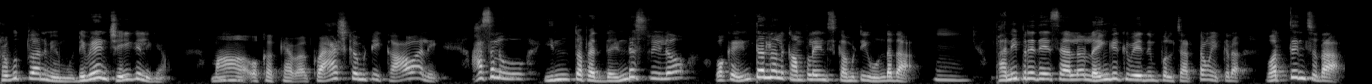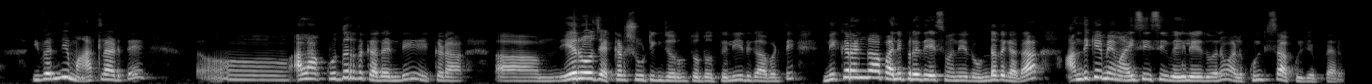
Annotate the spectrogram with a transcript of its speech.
ప్రభుత్వాన్ని మేము డిమాండ్ చేయగలిగాం. మా ఒక క్వా- క్వాష్ కమిటీ కావాలి. అసలు ఇంత పెద్ద ఇండస్ట్రీలో ఒక ఇంటర్నల్ కంప్లైంట్స్ కమిటీ ఉండదా? పని ప్రదేశాల్లో లైంగిక వేధింపుల చట్టం ఇక్కడ వర్తించదా? ఇవన్నీ మాట్లాడితే అలా కుదరదు కదండి. ఇక్కడ ఏ రోజు ఎక్కడ షూటింగ్ జరుగుతుందో తెలియదు కాబట్టి నికరంగా పని ప్రదేశం అనేది ఉండదు కదా. అందుకే మేము ఐసీసీ వేయలేదు అని వాళ్ళు కుంటి సాకులు చెప్పారు.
